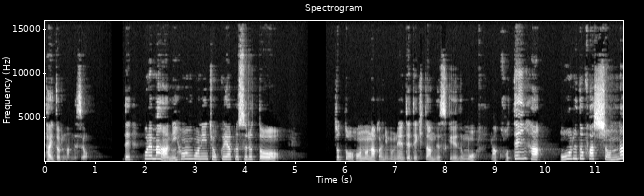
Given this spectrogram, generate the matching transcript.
タイトルなんですよ。で、これまあ日本語に直訳すると、ちょっと本の中にもね、出てきたんですけれども、まあ、古典派、オールドファッションな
